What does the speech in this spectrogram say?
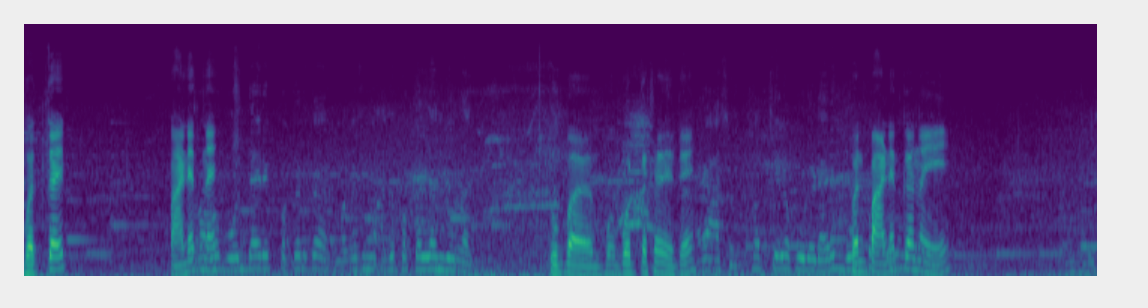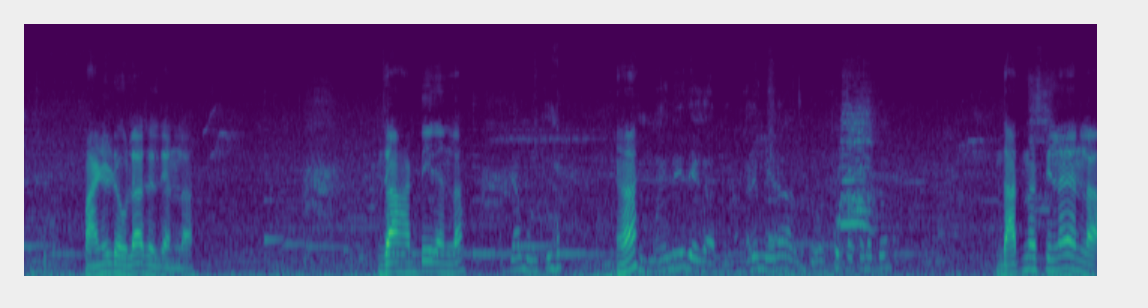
बदक आहेत. पाण्यात नाही. बोट डायरेक्ट पकडतात. मग माझं पकडलं जोरात. तू बो- बोट अरे असंच केलं पुढे डायरेक्ट पण पाण्यात का नाही? पाणी ठेवलं असेल त्यांना. जा हात दे त्यांना म्हणतो हा? मैं नाही देगा अभी. अरे मेरा जोर से पकड़ा तो दात नसतील ना त्यांना.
